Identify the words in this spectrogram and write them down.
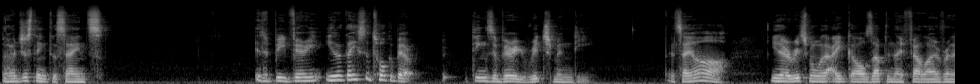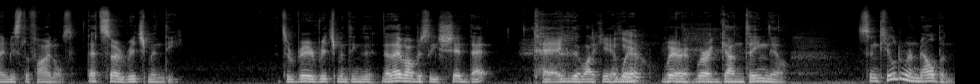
But I just think the Saints, it'd be very, you know, they used to talk about things are very Richmondy. They'd say, oh, you know, Richmond were eight goals up and they fell over and they missed the finals. That's so Richmondy. It's a very Richmond thing to. Now they've obviously shed that tag. They're like, yeah, we're we're we're a gun team now. St Kilda and Melbourne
